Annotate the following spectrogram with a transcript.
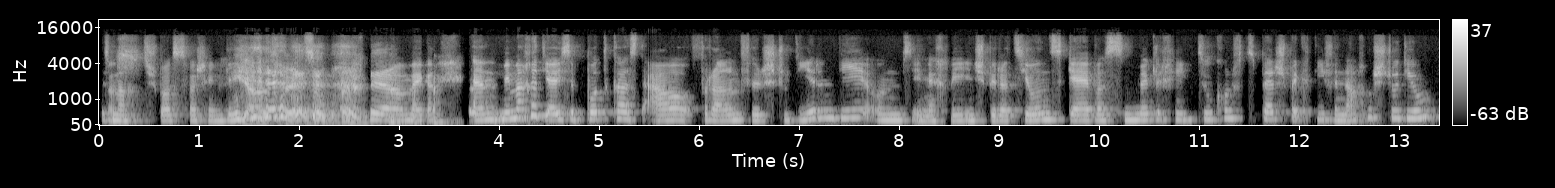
Es macht Spaß wahrscheinlich. Ja, das super. ja, mega. Ähm, wir machen ja unseren Podcast auch vor allem für Studierende und ihnen ein bisschen Inspiration zu geben, was mögliche Zukunftsperspektiven nach dem Studium.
